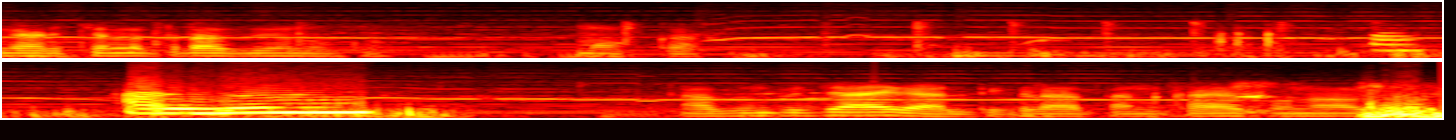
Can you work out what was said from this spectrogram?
घरच्यांना त्रास देऊ नको मोका अजून? अजून तुझी आई घाल तिकडे आता आणि काय कोणा अजून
